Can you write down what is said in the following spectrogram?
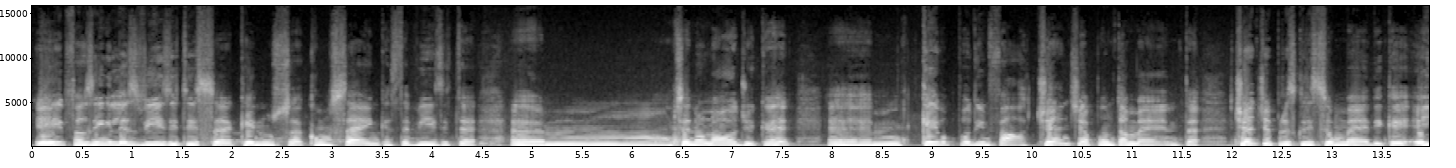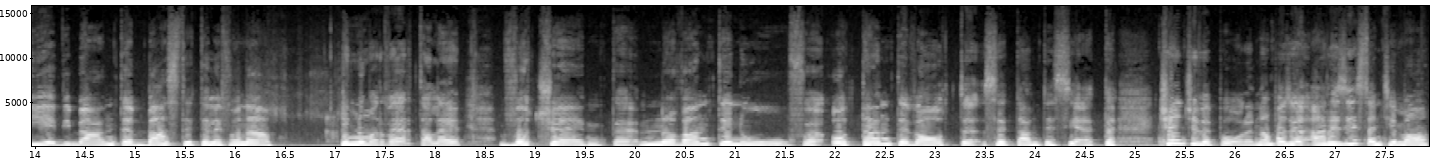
e facendo le visite che ci consentono, queste visite ehm, senologiche, ehm, che possiamo fare? C'è appuntamento, c'è prescrizione medica e di bante basta telefonare il numero verde è vocente 99 80 volt 77. C'è un vapore, no? A resistente mo,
